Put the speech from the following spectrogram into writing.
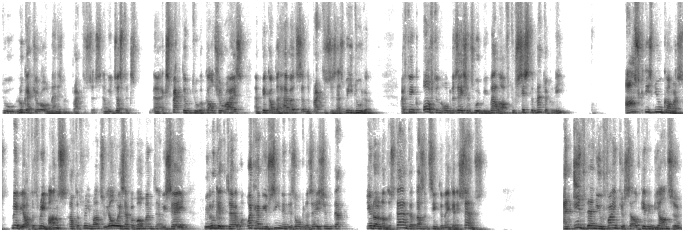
to look at your own management practices. And we just uh, expect them to acculturize and pick up the habits and the practices as we do them. I think often organizations would be well off to systematically ask these newcomers, maybe after three months. After three months, we always have a moment and we say, we look at uh, what have you seen in this organization that you don't understand, that doesn't seem to make any sense. And if then you find yourself giving the answer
